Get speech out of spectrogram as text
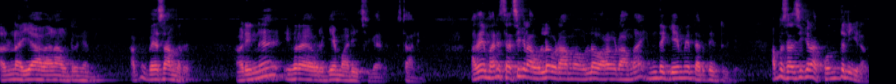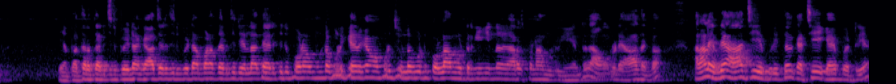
அப்படின்னு ஐயா வேணாம் விட்டுருங்கன்னு அப்போ பேசாமல் இரு. அப்படின்னு இவரை ஒரு கேம் ஆடி வச்சுருக்காரு ஸ்டாலின். அதே மாதிரி சசிகலா உள்ளே விடாமல் உள்ளே வர விடாமல் இந்த கேமே தடுத்துக்கிட்டு இருக்கு. அப்போ சசிகலா கொந்தளிக்கிறாங்க. என் பத்திரத்தை அடிச்சுட்டு போயிட்டான் காசு அடிச்சுட்டு போயிட்டான் பணத்தை அடிச்சுட்டு எல்லாத்தையும் அடிச்சுட்டு போனால் முண்டை முழுக்க இருக்காம பிடிச்சி உள்ளே போட்டு கொல்லாமல் விட்டுருக்கீங்க இன்னும் அரெஸ்ட் பண்ணாமல் விட்டுருக்கீங்கன்றது அவங்களுடைய ஆதங்கம். அதனால் எப்படியோ ஆட்சியை பிடித்தோ கட்சியை கைப்பற்றியோ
